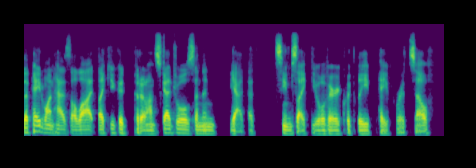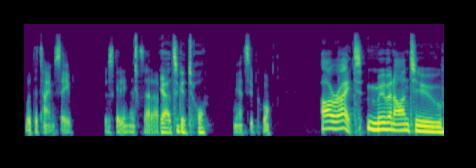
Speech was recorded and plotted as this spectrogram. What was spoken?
the, the paid one has a lot like you could put it on schedules and then yeah that seems like you will very quickly pay for itself with the time saved just getting it set up Yeah, it's a good tool. yeah it's super cool All right, moving on to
